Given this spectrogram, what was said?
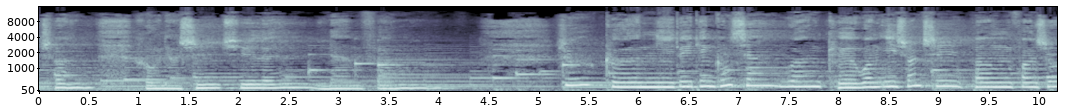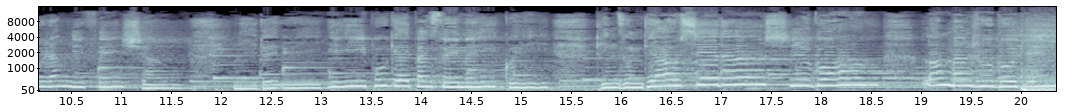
窗？候鸟失去了南方。如果你对天空向往，渴望一双翅膀，放手让你飞翔。你的羽翼不该伴随玫瑰，听从凋谢的时光。浪漫如果变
